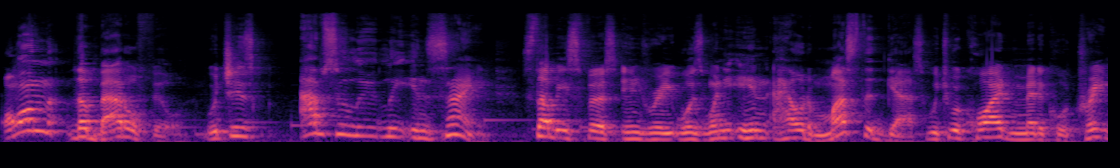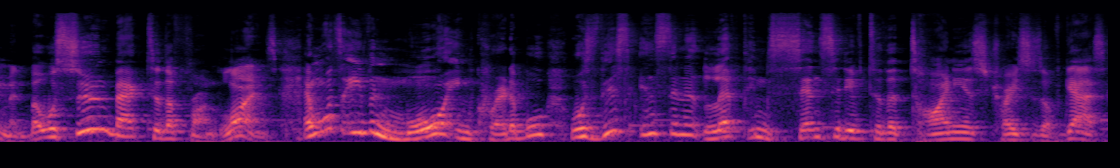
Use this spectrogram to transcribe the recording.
on the battlefield, which is absolutely insane. Stubby's first injury was when he inhaled mustard gas, which required medical treatment, but was soon back to the front lines. And what's even more incredible was this incident left him sensitive to the tiniest traces of gas,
